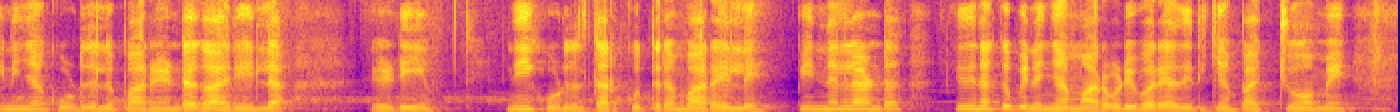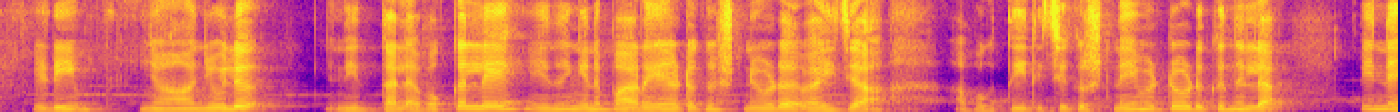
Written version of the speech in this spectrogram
ഇനി ഞാൻ കൂടുതൽ പറയേണ്ട കാര്യമില്ല. എടി നീ കൂടുതൽ തർക്കുത്തരം പറയല്ലേ? പിന്നല്ലാണ്ട് ഇതിനൊക്കെ പിന്നെ ഞാൻ മറുപടി പറയാതിരിക്കാൻ പറ്റുമോ അമ്മേ? എടി ഞാനൂൽ നീ തലപൊക്കല്ലേ എന്നിങ്ങനെ പറയാട്ടോ കൃഷ്ണയോട് വൈജ. അപ്പോൾ തിരിച്ച് കൃഷ്ണയും വിട്ടു കൊടുക്കുന്നില്ല. പിന്നെ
